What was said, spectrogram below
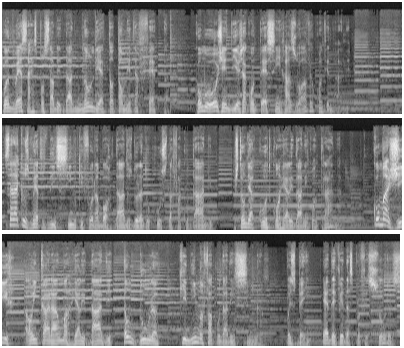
quando essa responsabilidade não lhe é totalmente afeta, como hoje em dia já acontece em razoável quantidade. Será que os métodos de ensino que foram abordados durante o curso da faculdade estão de acordo com a realidade encontrada? Como agir ao encarar uma realidade tão dura que nenhuma faculdade ensina? Pois bem, é dever das professoras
